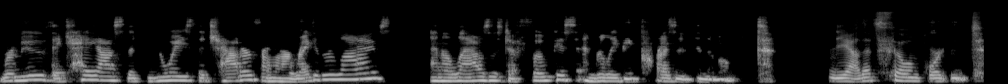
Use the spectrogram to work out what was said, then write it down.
remove the chaos, the noise, the chatter from our regular lives and allows us to focus and really be present in the moment. Yeah, that's so important.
